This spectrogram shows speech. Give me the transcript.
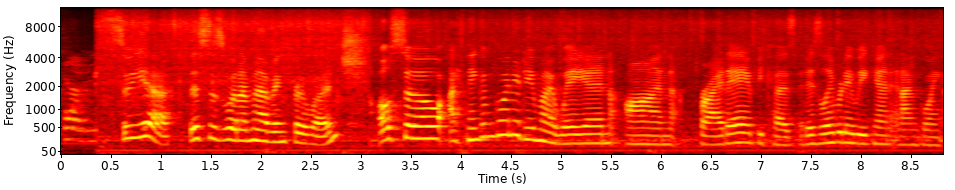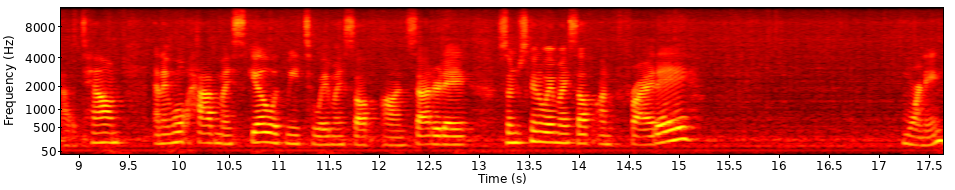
for me. So yeah, this is what I'm having for lunch. Also, I think I'm going to do my weigh-in on Friday because it is Labor Day weekend and I'm going out of town and I won't have my scale with me to weigh myself on Saturday. So I'm just gonna weigh myself on Friday morning.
